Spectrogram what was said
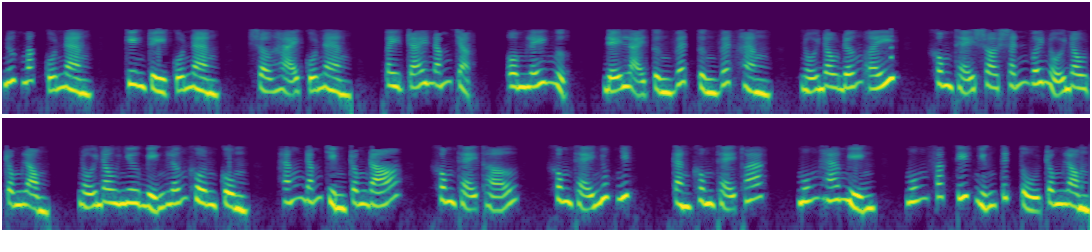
nước mắt của nàng, kiên trì của nàng, sợ hãi của nàng, tay trái nắm chặt, ôm lấy ngực, để lại từng vết từng vết hằn, nỗi đau đớn ấy, không thể so sánh với nỗi đau trong lòng, nỗi đau như biển lớn khôn cùng, hắn đắm chìm trong đó, không thể thở, không thể nhúc nhích, càng không thể thoát, muốn há miệng, muốn phát tiết những tích tụ trong lòng,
